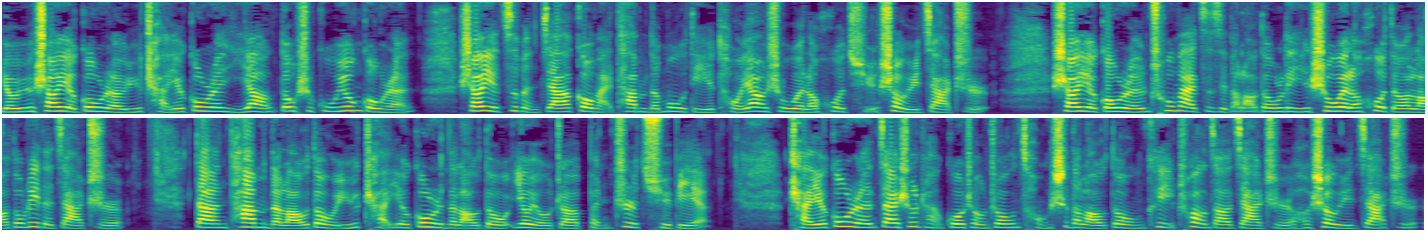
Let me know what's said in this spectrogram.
由于商业工人与产业工人一样都是雇佣工人，商业资本家购买他们的目的同样是为了获取剩余价值。商业工人出卖自己的劳动力是为了获得劳动力的价值，但他们的劳动与产业工人的劳动又有着本质区别。产业工人在生产过程中从事的劳动可以创造价值和剩余价值，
